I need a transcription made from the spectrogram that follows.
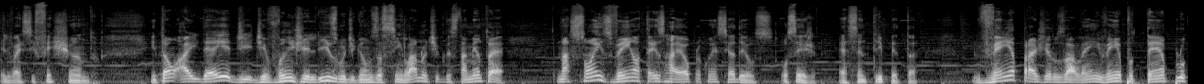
Ele vai se fechando. Então, a ideia de, de evangelismo, digamos assim, lá no Antigo Testamento é: nações venham até Israel para conhecer a Deus. Ou seja, é centrípeta. Venha para Jerusalém, venha para o templo.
